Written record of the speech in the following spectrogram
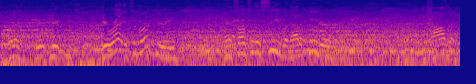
What is? You're, you're, you're right. It's a Mercury. And it starts with a C, but not a Cougar. Comet.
